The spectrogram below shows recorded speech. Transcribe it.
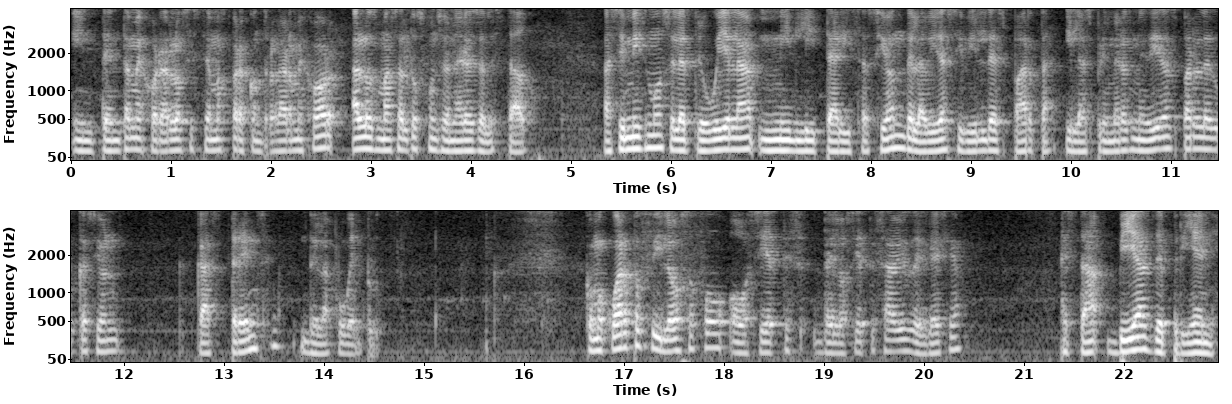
Intenta mejorar los sistemas para controlar mejor a los más altos funcionarios del Estado. Asimismo, se le atribuye la militarización de la vida civil de Esparta y las primeras medidas para la educación castrense de la juventud. Como cuarto filósofo o siete, de los siete sabios de Grecia está Vías de Priene.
